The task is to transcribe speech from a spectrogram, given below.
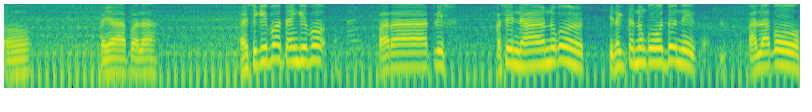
oh. Kaya pala. Ay sige po, thank you po. Ah, Para at least kasi na ano ko, pinagtanong ko doon eh. Kala ko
